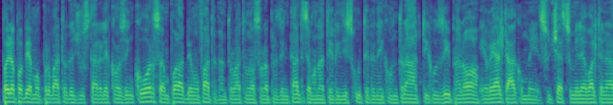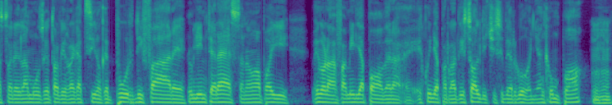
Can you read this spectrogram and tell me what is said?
Poi dopo abbiamo provato ad aggiustare le cose in corsa, un po' l'abbiamo fatto, abbiamo trovato un nostro rappresentante, siamo andati a ridiscutere dei contratti così, però in realtà come è successo mille volte nella storia della musica, trovi il ragazzino che pur di fare non gli interessa, no? Poi vengono da una famiglia povera e quindi a parlare di soldi ci si vergogna anche un po', Mhm.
